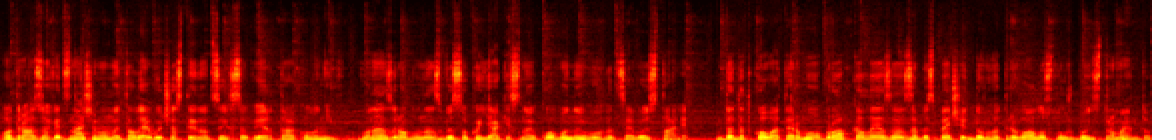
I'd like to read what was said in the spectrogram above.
Одразу відзначимо металеву частину цих сокир та колонів. Вона зроблена з високоякісної кованої вуглецевої сталі. Додаткова термообробка леза забезпечить довготривалу службу інструменту.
